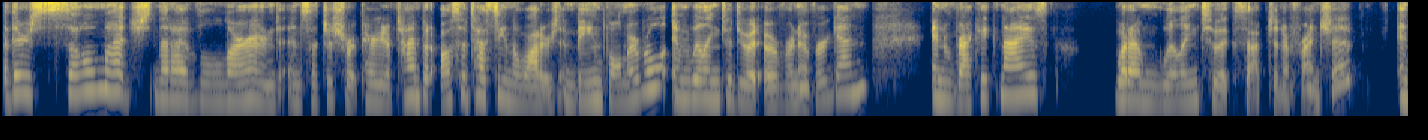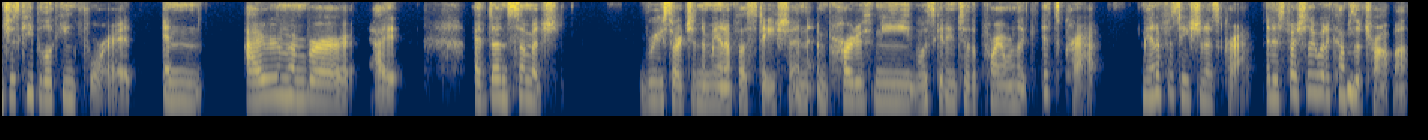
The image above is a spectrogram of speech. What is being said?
there's so much that I've learned in such a short period of time, but also testing the waters and being vulnerable and willing to do it over and over again and recognize what I'm willing to accept in a friendship and just keep looking for it. And I remember I I've done so much research into manifestation, and part of me was getting to the point where I'm like, it's crap. Manifestation is crap, and especially when it comes to trauma.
